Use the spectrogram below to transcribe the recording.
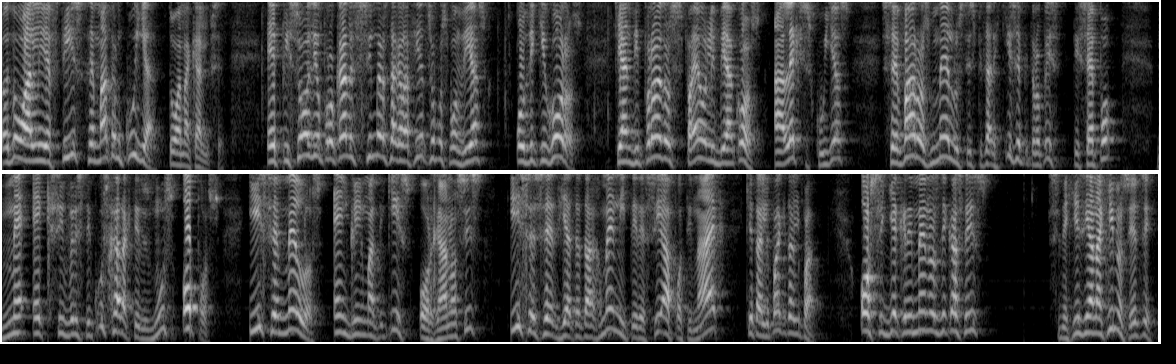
Εδώ ο αλλιευτής θεμάτων Κούγια το ανακάλυψε. Επισόδιο προκάλεσε σήμερα στα γραφεία της Ομοσπονδίας ο δικηγόρος και αντιπρόεδρος της ΠαΕ Ολυμπιακός Αλέξης Κούγιας σε βάρος μέλους της Πειθαρχικής Επιτροπής της ΕΠΟ με εξυβριστικούς χαρακτηρισμούς όπως είσαι μέλος εγκληματικής οργάνωσης, είσαι σε διατεταγμένη υπηρεσία από την ΑΕΚ κτλ. κτλ. Ο συγκεκριμένος δικαστής συνεχίζει η ανακοίνωση, έτσι.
